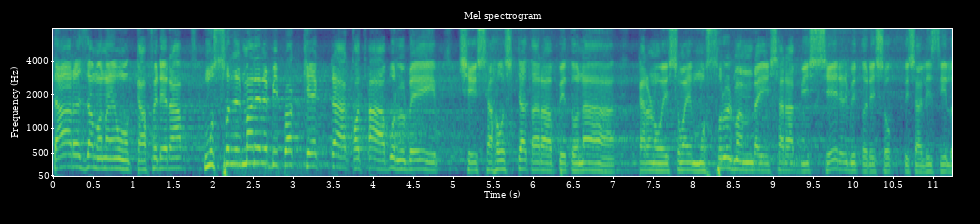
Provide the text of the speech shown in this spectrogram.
তার জামানায়ও কাফেরেরা মুসলমানের বিপক্ষে একটা কথা বলবে সেই সাহসটা তারা পেত না। কারণ ওই সময় মুসলমানরাই সারা বিশ্বের ভিতরে শক্তিশালী ছিল।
